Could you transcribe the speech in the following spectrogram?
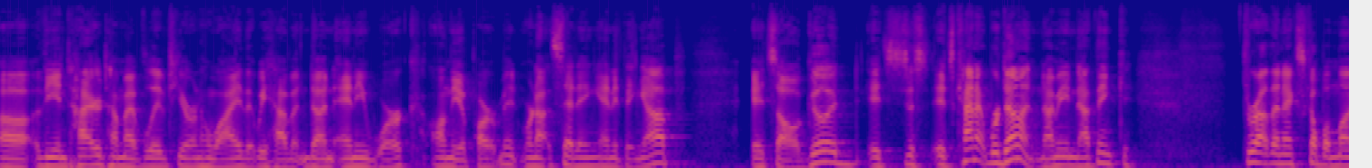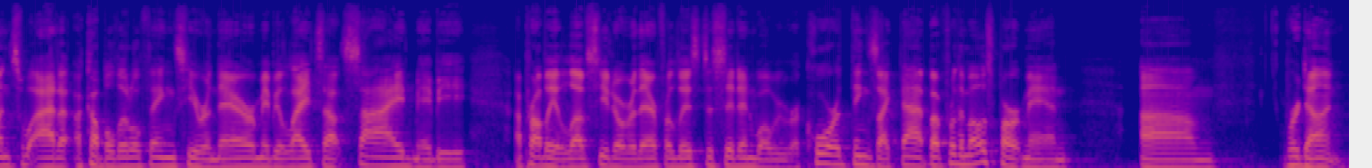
uh, the entire time I've lived here in Hawaii that we haven't done any work on the apartment. We're not setting anything up. It's all good. It's just, it's kind of, we're done. I mean, I think throughout the next couple months, we'll add a, a, couple little things here and there. Maybe lights outside. Maybe uh, probably a love seat over there for Liz to sit in while we record. Things like that. But for the most part, man, um, we're done.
